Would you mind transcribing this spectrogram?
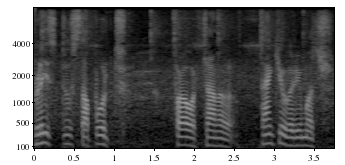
please do support for our channel. Thank you very much.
